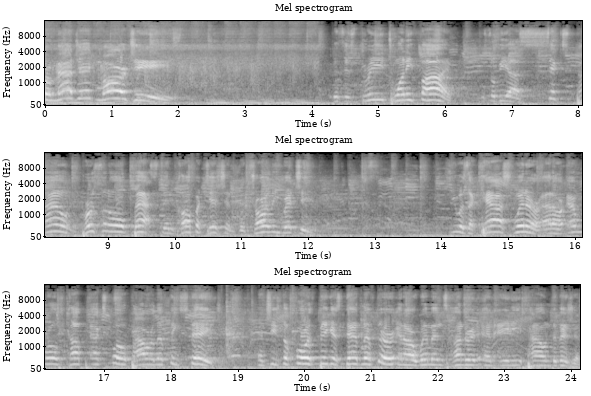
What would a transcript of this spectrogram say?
For Magic Margie. This is 325. This will be a six pound personal best in competition for Charlie Ritchie. She was a cash winner at our Emerald Cup Expo powerlifting stage. And she's the fourth biggest deadlifter in our women's 180 pound division.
